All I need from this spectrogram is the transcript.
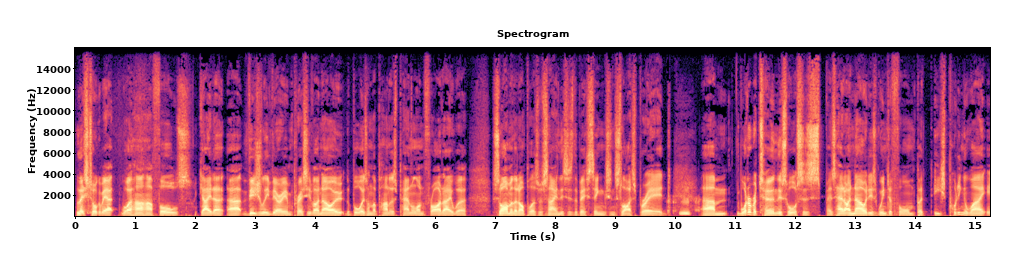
Let's talk about Waihaha Falls, Gator. Uh, visually very impressive. I know the boys on the punters panel on Friday were Simon Lenopoulos was saying this is the best thing since sliced bread. Mm. Um, what a return this horse has, has had. I know it is winter form, but he's putting away.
